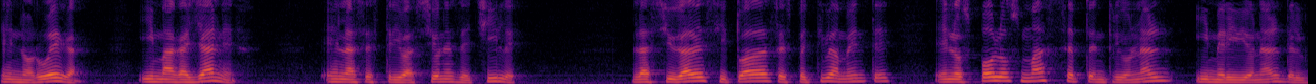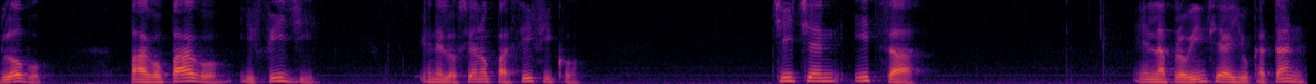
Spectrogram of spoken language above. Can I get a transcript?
en Noruega y Magallanes en las estribaciones de Chile, las ciudades situadas respectivamente en los polos más septentrional y meridional del globo, Pago Pago y Fiji, en el Océano Pacífico, Chichen Itza, en la provincia de Yucatán,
